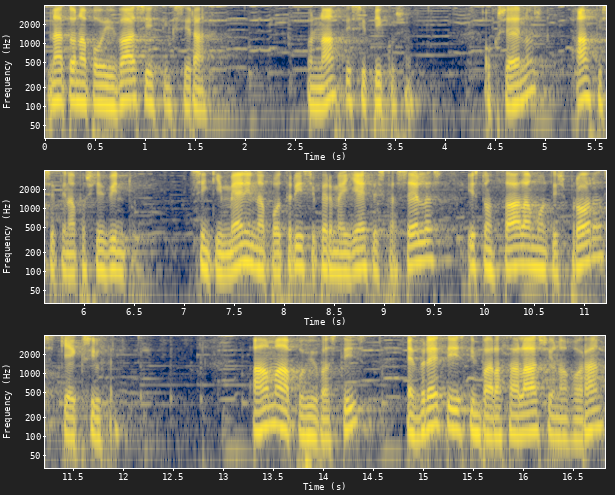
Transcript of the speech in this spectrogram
να τον αποβιβάσει στην ξηρά. Ο ναύτης υπήκουσε. Ο ξένος άφησε την αποσκευή του, συγκειμένη να αποτρήσει υπερμεγέθης κασέλας εις τον θάλαμο της πρόρα και εξήλθε. Άμα αποβιβαστή, ευρέθη στην παραθαλάσσιον αγοράν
